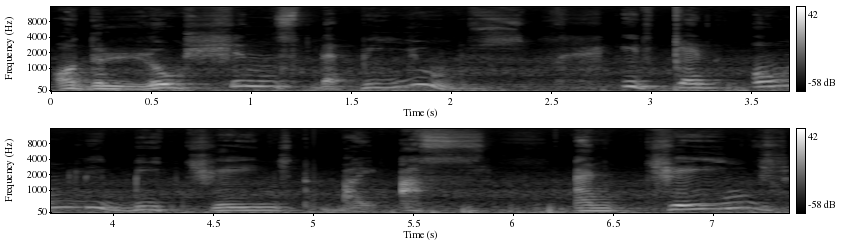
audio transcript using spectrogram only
or the lotions that we use. It can only be changed by us and changed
